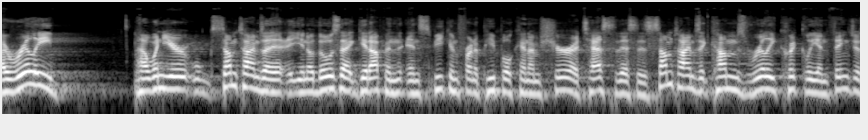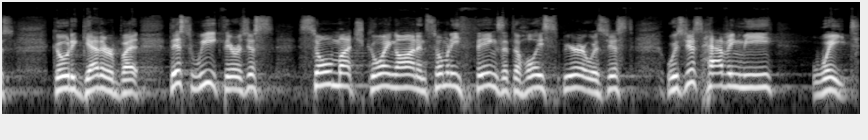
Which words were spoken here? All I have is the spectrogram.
I really uh, when you're sometimes I, you know those that get up and, and speak in front of people can i'm sure attest to this is sometimes it comes really quickly and things just go together. But this week there was just so much going on and so many things that the holy spirit was just was just having me wait.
